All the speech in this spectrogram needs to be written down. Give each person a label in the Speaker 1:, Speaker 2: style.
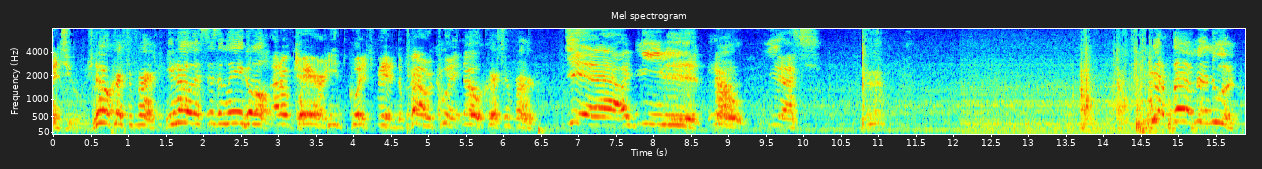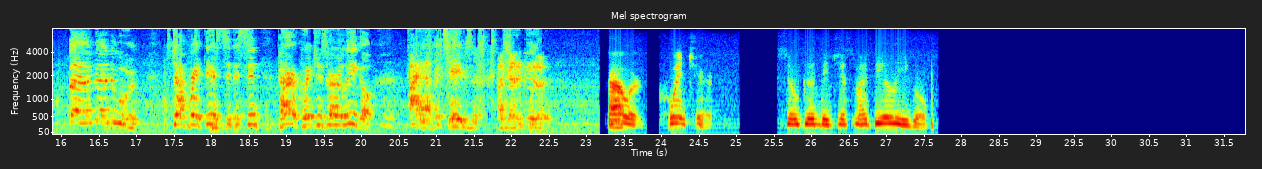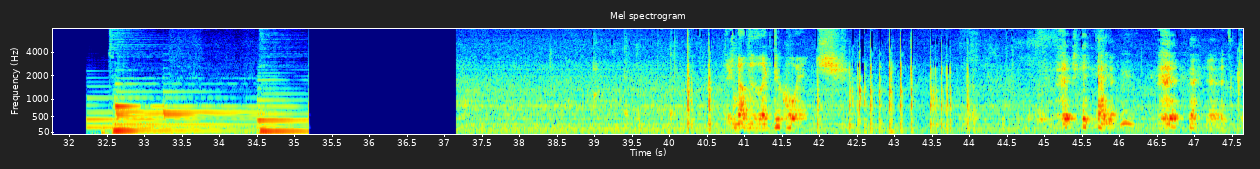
Speaker 1: attitude.
Speaker 2: No, Christopher! You know this is illegal!
Speaker 1: I don't care. I need to quit spin. The power quit.
Speaker 2: No, Christopher!
Speaker 1: Yeah, I need it.
Speaker 2: No!
Speaker 1: Yes.
Speaker 2: You gotta bam into it! Bam into it! Stop right there, citizen! Power quenchers are illegal! I have a taser!
Speaker 1: I got it good.
Speaker 3: Power quencher. So good they just might be illegal.
Speaker 1: There's nothing like the quench. yeah.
